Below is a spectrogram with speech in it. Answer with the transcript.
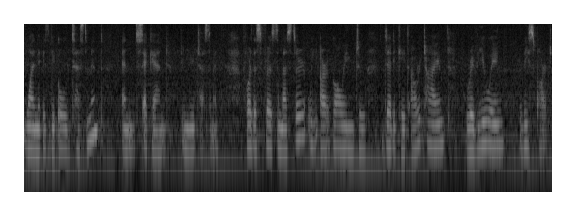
One is the Old Testament, and second, the New Testament. For this first semester, we are going to dedicate our time reviewing this part,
